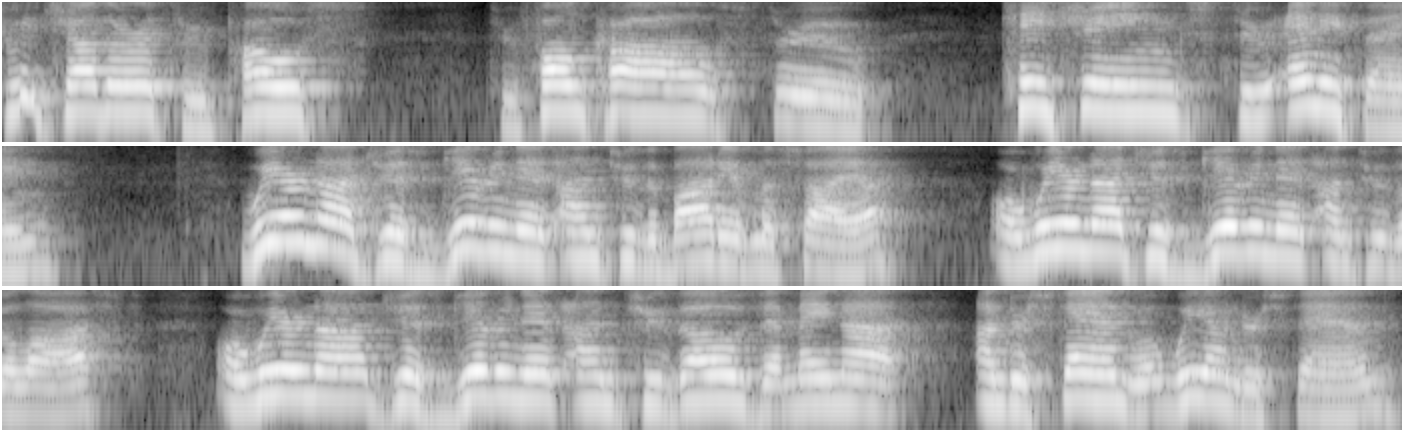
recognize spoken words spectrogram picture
to each other through posts, through phone calls, through teachings, through anything, we are not just giving it unto the body of Messiah, or we are not just giving it unto the lost, or we are not just giving it unto those that may not understand what we understand,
